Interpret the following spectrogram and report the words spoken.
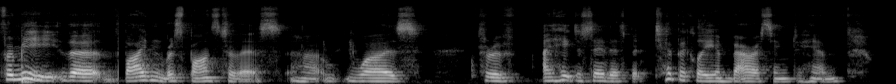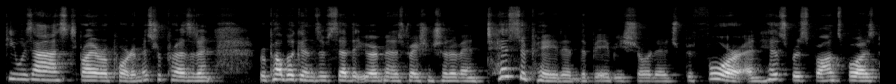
For me, the Biden response to this uh, was sort of, I hate to say this, but typically embarrassing to him. He was asked by a reporter, Mr. President, Republicans have said that your administration should have anticipated the baby shortage before. And his response was,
